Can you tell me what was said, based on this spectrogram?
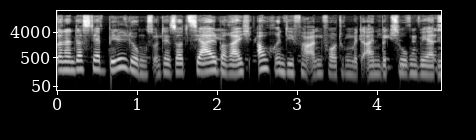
sondern dass der Bildungs- und der Sozialbereich auch in die Verantwortung mit einbezogen werden.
